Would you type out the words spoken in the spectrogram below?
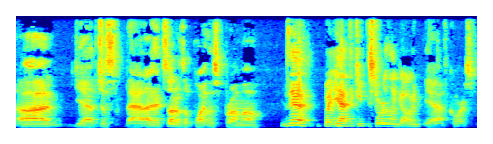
Uh, yeah, just that. I, I thought it was a pointless promo. Yeah, but you have to keep the storyline going. Yeah, of course.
